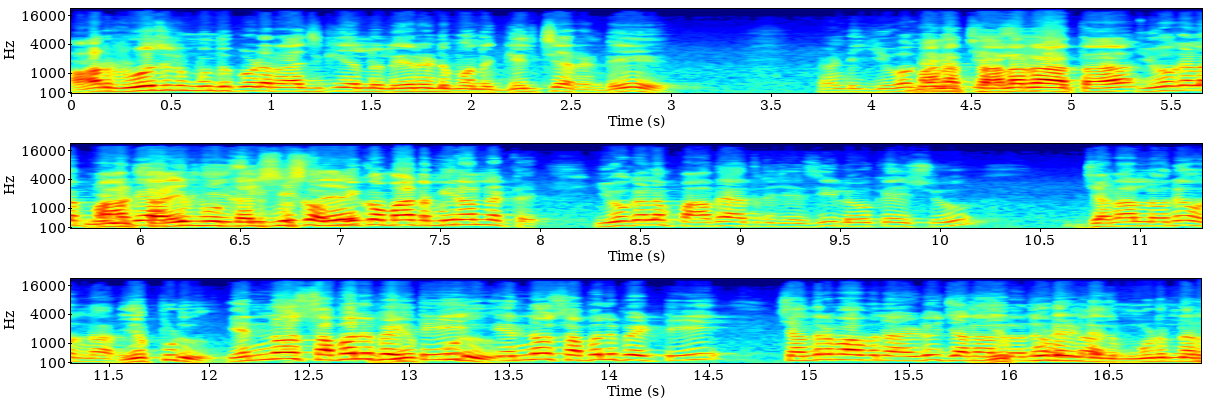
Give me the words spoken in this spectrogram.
ఆరు రోజుల ముందు కూడా రాజకీయాల్లో లేరండి. మొన్న గెలిచారండి. మన తలరాత, యువగళం పాదయాత్ర కలిసి మాట మీరు అన్నట్టే యువగళం పాదయాత్ర చేసి లోకేష్ జనాల్లోనే ఉన్నారు ఎప్పుడు ఎన్నో సభలు పెట్టి? ఎన్నో సభలు పెట్టి చంద్రబాబు నాయుడు జనాల్లోనే అది. మూడున్నర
